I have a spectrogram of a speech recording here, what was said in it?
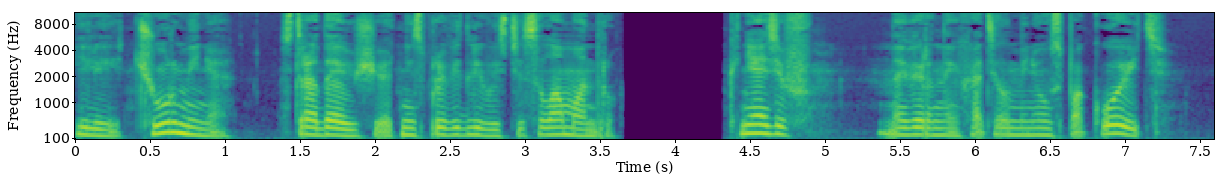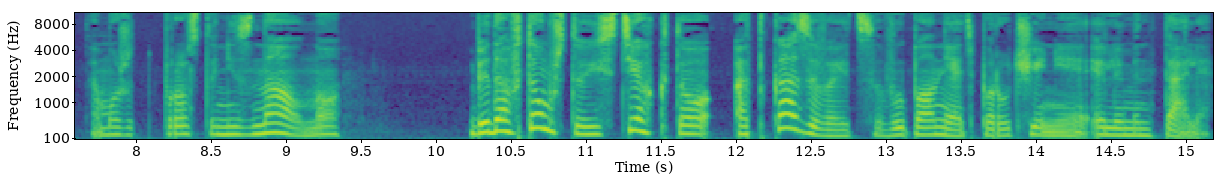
или чур меня, страдающую от несправедливости Саламандру. Князев, наверное, хотел меня успокоить, а может, просто не знал, но... Беда в том, что из тех, кто отказывается выполнять поручения элементаля,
